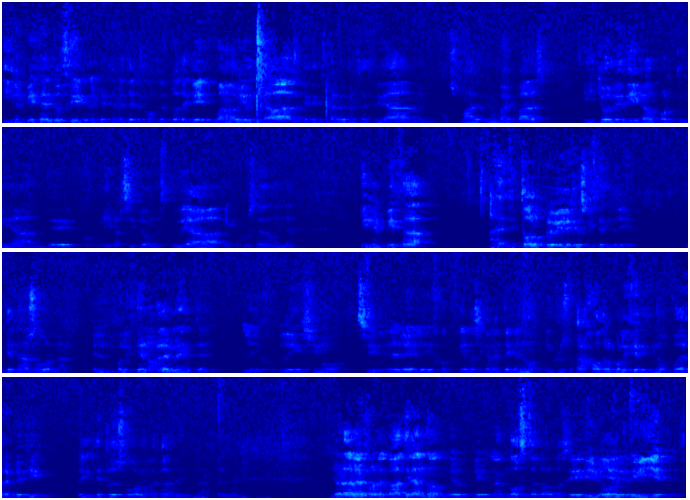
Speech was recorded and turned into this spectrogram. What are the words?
Y le empieza a inducir, le empieza a meter el concepto de que, bueno, había un chaval que tenía que estar en esta ciudad, a su madre tenía un bypass, y yo le di la oportunidad de ir al sitio donde estudiaba, y no sé dónde, y le empieza a decir todos los privilegios que tendría, intentando sobornar. El policía noblemente le dijo, le insinuó, le, le dijo que básicamente que no, incluso trajo a otro policía diciendo, ¿puedes repetir el intento de soborno que acabas de intentar hacerme? Jordan Belfort le acaba tirando, creo que langostas o algo así, y, luego billetes. y billetes.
